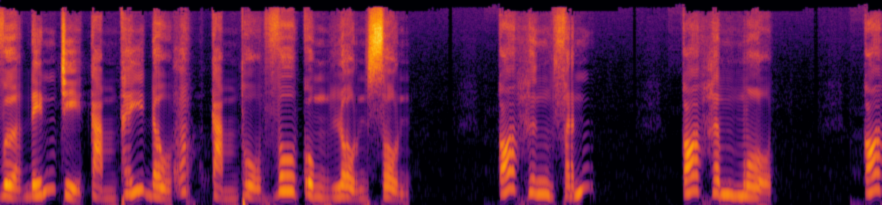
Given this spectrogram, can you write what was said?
vừa đến chỉ cảm thấy đầu óc cảm thụ vô cùng lộn xộn. Có hưng phấn. Có hâm mộ. Có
